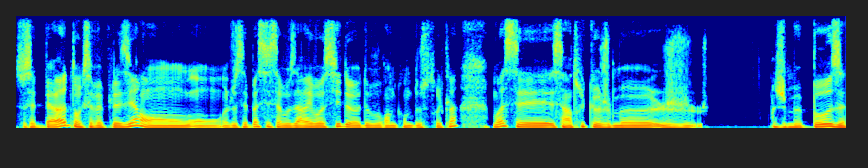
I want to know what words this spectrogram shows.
sur cette période. Donc ça fait plaisir. On, on- je sais pas si ça vous arrive aussi de, vous rendre compte de ce truc là moi c'est un truc que je me je, me pose.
